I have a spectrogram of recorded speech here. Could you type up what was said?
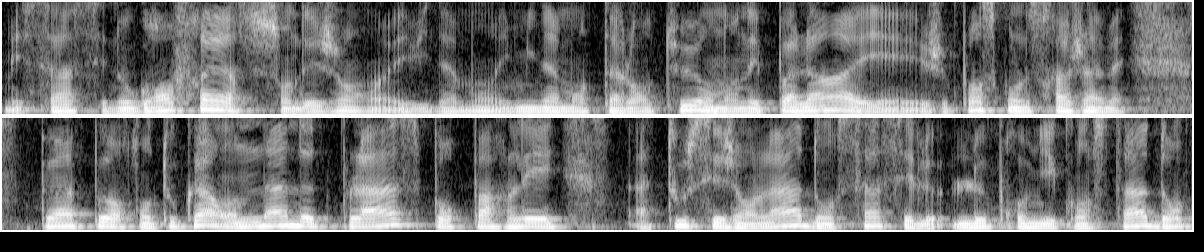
Mais ça, c'est nos grands frères. Ce sont des gens euh, évidemment éminemment talentueux. On n'en est pas là et je pense qu'on ne le sera jamais. Peu importe. En tout cas, on a notre place pour parler à tous ces gens-là. Donc ça, c'est le, le premier constat. Donc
